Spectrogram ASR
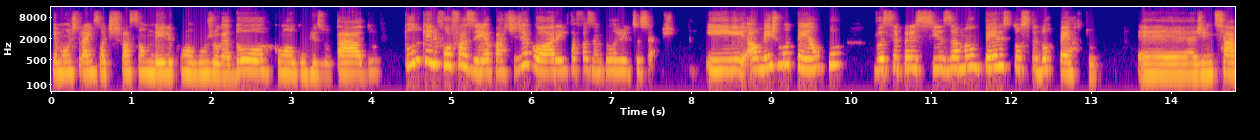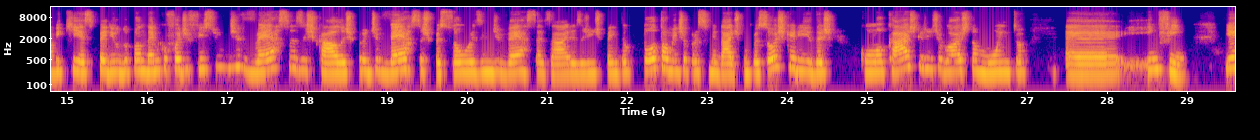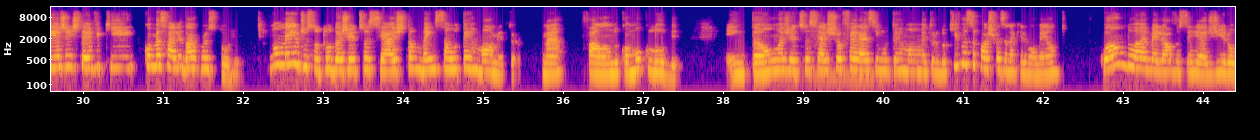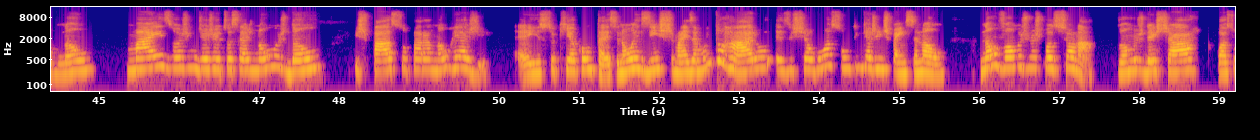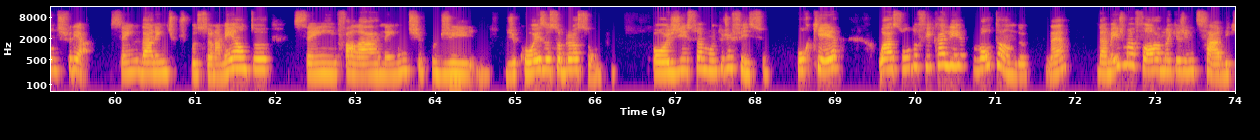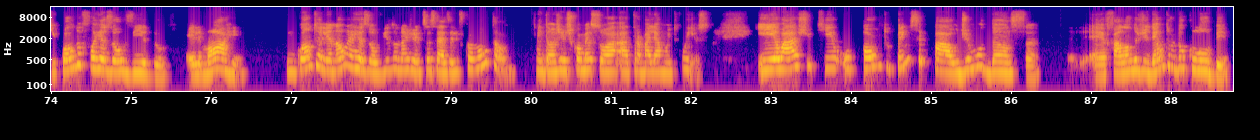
demonstrar a insatisfação dele com algum jogador, com algum resultado. Tudo que ele for fazer a partir de agora, ele está fazendo pelas redes sociais. E, ao mesmo tempo, você precisa manter esse torcedor perto. É, a gente sabe que esse período pandêmico foi difícil em diversas escalas, para diversas pessoas, em diversas áreas. A gente perdeu totalmente a proximidade com pessoas queridas, com locais que a gente gosta muito, é, enfim. E aí a gente teve que começar a lidar com isso tudo. No meio disso tudo, as redes sociais também são o termômetro, né? Falando como clube. Então, as redes sociais te oferecem um termômetro do que você pode fazer naquele momento, quando é melhor você reagir ou não, mas hoje em dia as redes sociais não nos dão espaço para não reagir. É isso que acontece. Não existe mais, é muito raro existir algum assunto em que a gente pense, não, não vamos nos posicionar, vamos deixar o assunto esfriar, sem dar nenhum tipo de posicionamento, sem falar nenhum tipo de, de coisa sobre o assunto. Hoje isso é muito difícil, porque o assunto fica ali, voltando, né? Da mesma forma que a gente sabe que quando for resolvido, ele morre, enquanto ele não é resolvido nas redes sociais, ele fica voltando. Então a gente começou a, a trabalhar muito com isso. E eu acho que o ponto principal de mudança, é, falando de dentro do clube,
